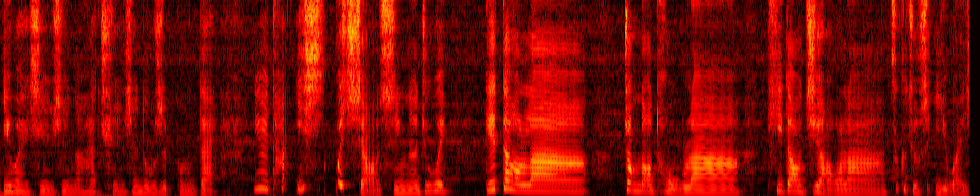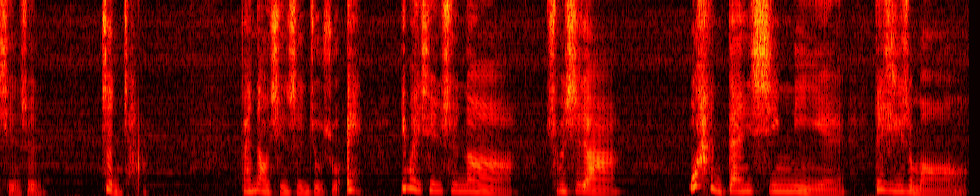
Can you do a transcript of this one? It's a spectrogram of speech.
意外先生呢？他全身都是绷带，因为他一不小心呢，就会跌倒啦，撞到头啦，踢到脚啦。这个就是意外先生，正常。烦恼先生就说：“哎，意外先生呐，什么事啊？”我很担心你耶，担心什么？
